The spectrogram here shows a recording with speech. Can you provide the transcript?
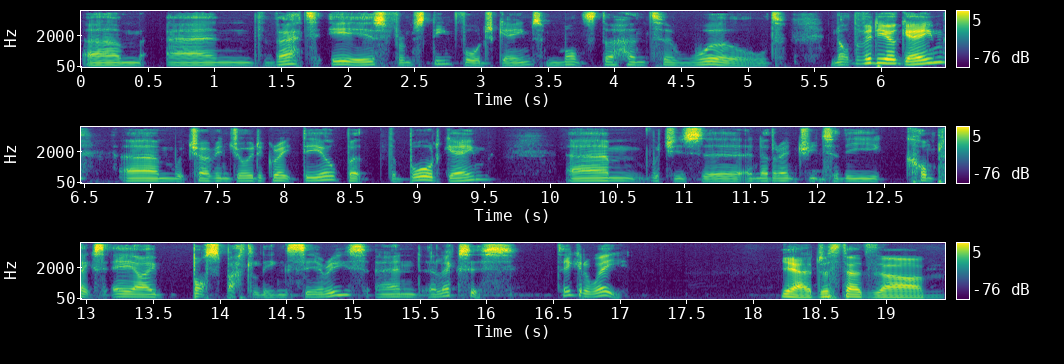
um, and that is from Steamforged Games, Monster Hunter World. Not the video game, um, which I've enjoyed a great deal, but the board game um, which is uh, another entry to the complex AI boss battling series. And Alexis, take it away. Yeah, just as um,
